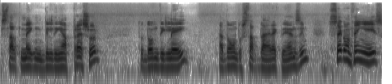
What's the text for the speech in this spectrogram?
start making building up pressure to don't delay. I don't want to start direct the engine. Second thing is,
